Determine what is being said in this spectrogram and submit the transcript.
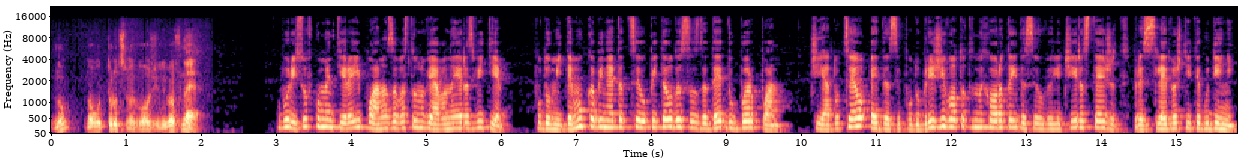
но много труд сме вложили в нея. Борисов коментира и плана за възстановяване и развитие. По думите му, кабинетът се е опитал да създаде добър план, чиято цел е да се подобри животът на хората и да се увеличи растежът през следващите години.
